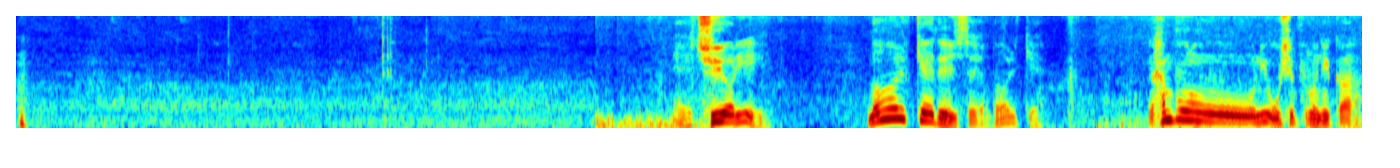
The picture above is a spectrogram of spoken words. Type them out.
예, 주열이 넓게 되어 있어요. 넓게. 한 분이 50%니까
